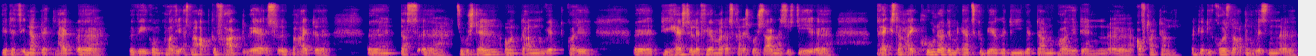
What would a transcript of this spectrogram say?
wird jetzt innerhalb der Kneipe Bewegung quasi erstmal abgefragt, wer ist äh, bereit, äh, äh, das zu bestellen. Und dann wird quasi die Herstellerfirma, das kann ich ruhig sagen, das ist die Drechslerei Kunert im Erzgebirge, die wird dann quasi den Auftrag dann, wenn wir die Größenordnung wissen,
